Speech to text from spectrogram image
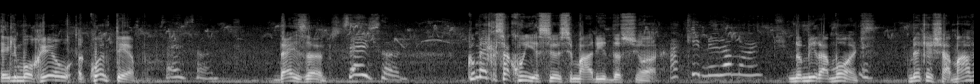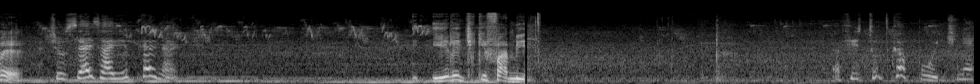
Ele morreu há quanto tempo? Seis anos. Dez anos. Seis anos. Como é que você conheceu esse marido da senhora? Aqui Miramonte. No Miramonte? Como é que ele chamava? É? José Jair Fernandes. E ele é de que família? Eu fiz tudo que eu pude, né?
